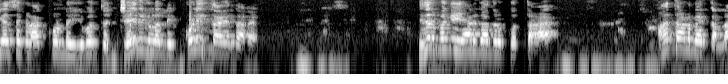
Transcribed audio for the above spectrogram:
ಕೇಸುಗಳು ಹಾಕೊಂಡು ಇವತ್ತು ಜೈಲುಗಳಲ್ಲಿ ಕೊಳಿತಾ ಇದ್ದಾರೆ. ಇದ್ರ ಬಗ್ಗೆ ಯಾರಿಗಾದ್ರೂ ಗೊತ್ತಾ? ಮಾತಾಡ್ಬೇಕಲ್ಲ?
